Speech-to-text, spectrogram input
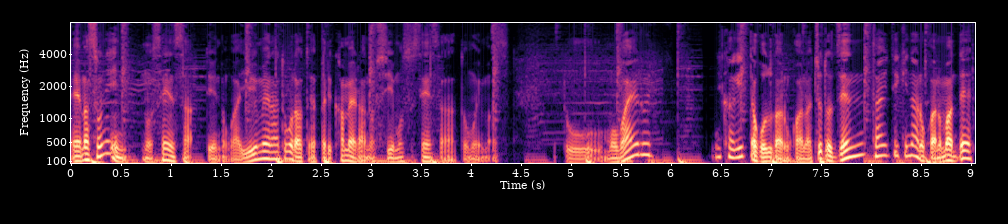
えー、まあ、ソニーのセンサーっていうのが有名なところだとやっぱりカメラの CMOS センサーだと思います。と、モバイルに限ったことなのかな、ちょっと全体的なのかな、まあ、で、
